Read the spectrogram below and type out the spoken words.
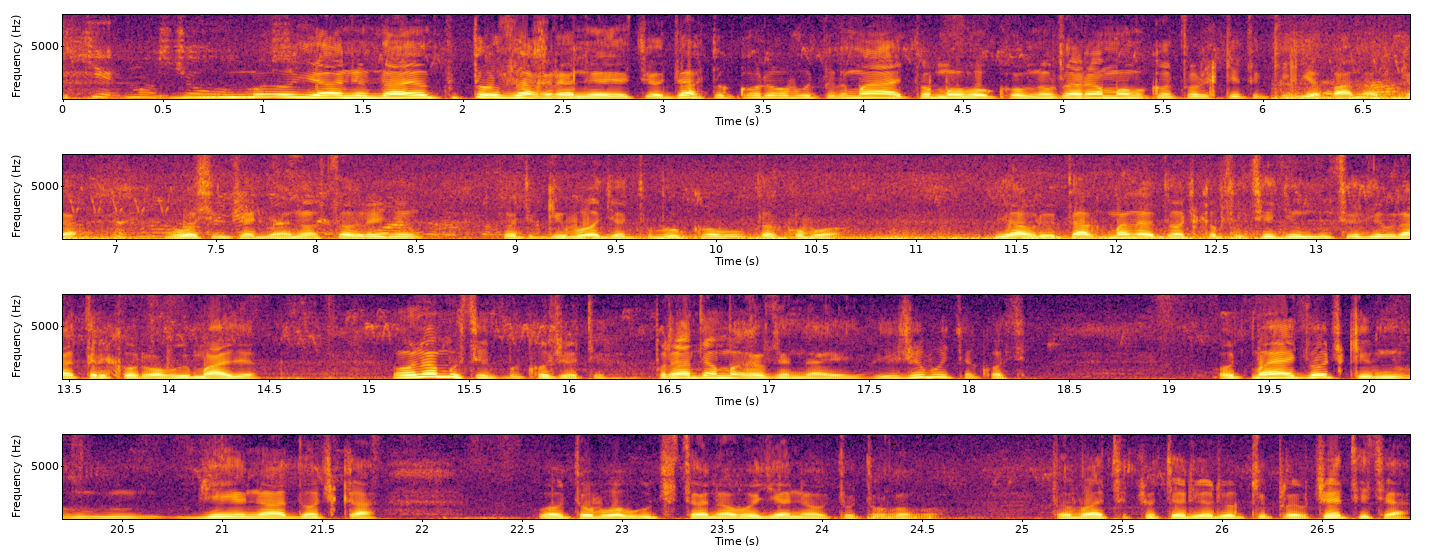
Які, ну, з чого Ну, я не знаю, хто за границю, дехто корову тримає, то молоко. Ну, зараз молоко трошки таке є, баночка 80-90 гривень, то такі водять лукову такого. Я говорю, так, в мене дочка в сусідньому селі, вона три корови має. Вона мусить покожити. Правда, магазин неї. І живуть якось. От моя ну, м, є одна дочка, от вчиться на воєнного. То 24 роки провчитися,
